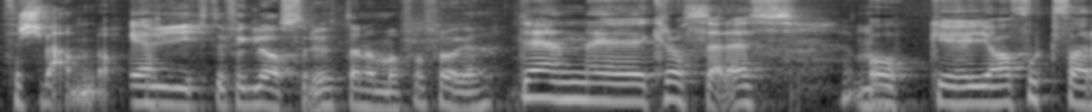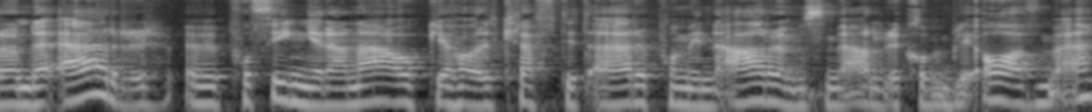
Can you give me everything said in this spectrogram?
försvann då. Hur gick det för glasrutan om man får fråga? Den eh, krossades och eh, jag har fortfarande ärr eh, på fingrarna och jag har ett kraftigt ärr på min arm som jag aldrig kommer bli av med.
